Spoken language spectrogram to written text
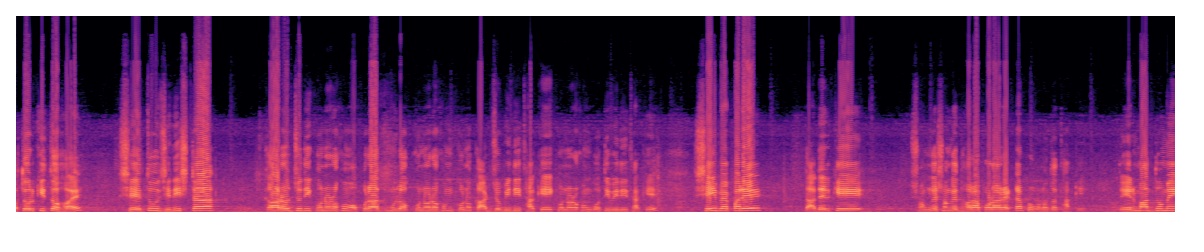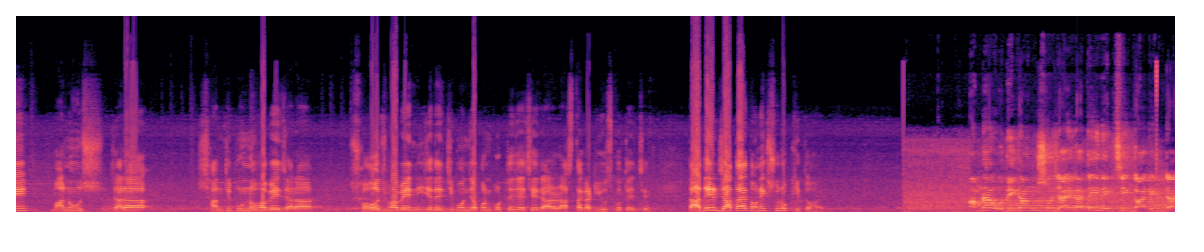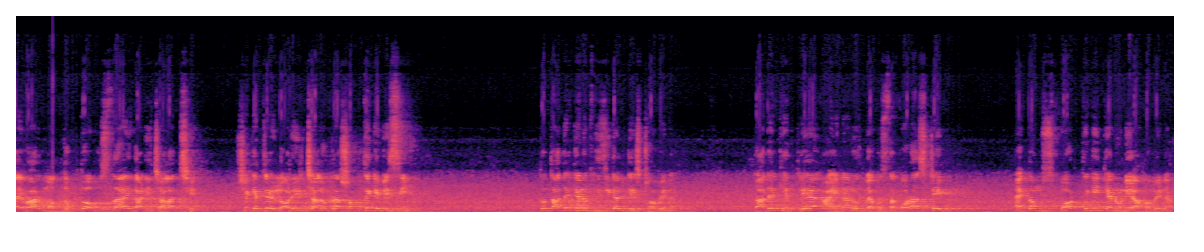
অতর্কিত হয়, সেহেতু জিনিসটা কারোর যদি কোনো রকম অপরাধমূলক কোনো রকম কোনো কার্যবিধি থাকে কোনো রকম গতিবিধি থাকে, সেই ব্যাপারে তাদেরকে সঙ্গে সঙ্গে ধরা পড়ার একটা প্রবণতা থাকে। তো এর মাধ্যমে মানুষ যারা শান্তিপূর্ণভাবে, যারা সহজভাবে নিজেদের জীবনযাপন করতে চাইছে, যারা রাস্তাঘাট ইউজ করতে চাইছে, তাদের যাতায়াত অনেক সুরক্ষিত হয়। আমরা অধিকাংশ জায়গাতেই দেখছি গাড়ির ড্রাইভার মদ্যপ্ত অবস্থায় গাড়ি চালাচ্ছে। সেক্ষেত্রে লরির চালকরা সব থেকে বেশি। তো তাদের কেন ফিজিক্যাল টেস্ট হবে না? তাদের ক্ষেত্রে আইনানুগ ব্যবস্থা করা স্টেপ একদম স্পট থেকে কেন নেওয়া হবে না?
